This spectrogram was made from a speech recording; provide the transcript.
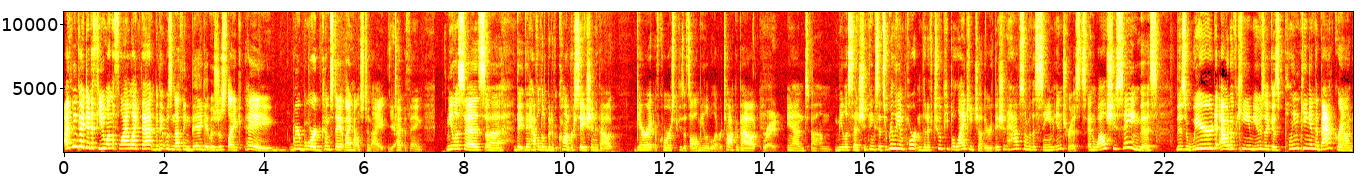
I think I did a few on the fly like that, but it was nothing big. It was just like, hey, we're bored, come stay at my house tonight, Yeah. type of thing. Mila says uh, they, they have a little bit of a conversation about Garrett, of course, because it's all Mila will ever talk about. Right. And um, Mila says she thinks it's really important that if two people like each other, they should have some of the same interests. And while she's saying this, this weird out of key music is plinking in the background.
